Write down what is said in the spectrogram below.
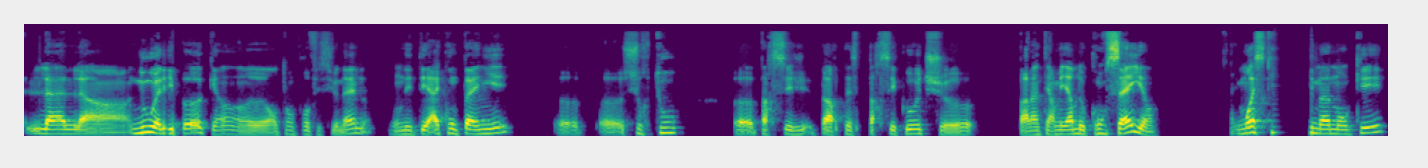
la, la, nous à l'époque, hein, euh, en tant que professionnels, on était accompagnés euh, euh, surtout euh, par ces par, par ces coachs par l'intermédiaire de conseils. Moi, ce qui m'a manqué,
